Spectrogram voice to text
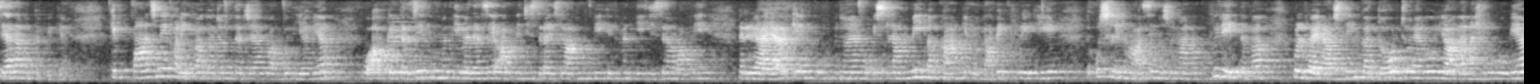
ज़्यादा मुतफिक है कि पाँचवें खलीफा का जो दर्जा है, वो आपको दिया गया। वो आपके तर्ज हुकूमत की वजह से आपने जिस तरह इस्लाम की खिदमत की, जिस तरह आपने रियाया के हकूक जो है, वो इस्लामी अहकाम के मुताबिक पूरे किए। उस लिहाज से मुसलमानों को फिर एक दफ़ा खुलफा रास्तीन का दौर जो है वो याद आना शुरू हो गया।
